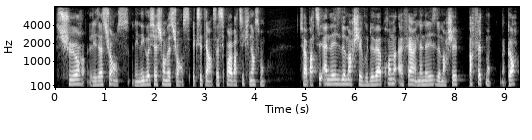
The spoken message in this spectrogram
sur les assurances, les négociations d'assurance, etc. Ça, c'est pour la partie financement. Sur la partie analyse de marché, vous devez apprendre à faire une analyse de marché parfaitement. D'accord?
